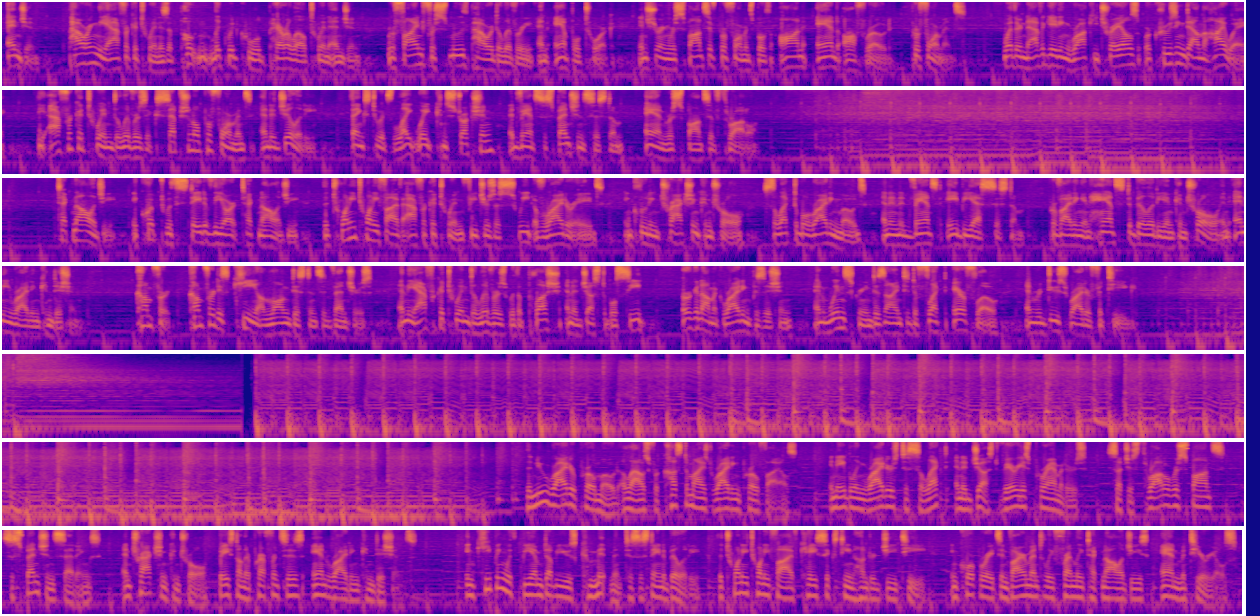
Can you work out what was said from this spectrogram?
Engine Powering the Africa Twin is a potent liquid cooled parallel twin engine, refined for smooth power delivery and ample torque, ensuring responsive performance both on and off road. Performance Whether navigating rocky trails or cruising down the highway, the Africa Twin delivers exceptional performance and agility thanks to its lightweight construction, advanced suspension system, and responsive throttle. Technology. Equipped with state of the art technology, the 2025 Africa Twin features a suite of rider aids, including traction control, selectable riding modes, and an advanced ABS system, providing enhanced stability and control in any riding condition. Comfort. Comfort is key on long distance adventures, and the Africa Twin delivers with a plush and adjustable seat, ergonomic riding position, and windscreen designed to deflect airflow and reduce rider fatigue. New Rider Pro mode allows for customized riding profiles, enabling riders to select and adjust various parameters such as throttle response, suspension settings, and traction control based on their preferences and riding conditions. In keeping with BMW's commitment to sustainability, the 2025 K1600 GT incorporates environmentally friendly technologies and materials.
